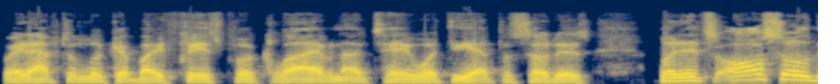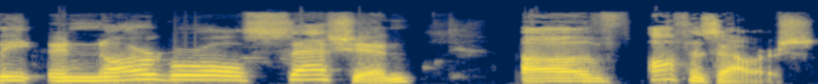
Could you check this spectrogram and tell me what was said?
wait. I have to look at my Facebook Live and I'll tell you what the episode is. But it's also the inaugural session of Office Hours.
